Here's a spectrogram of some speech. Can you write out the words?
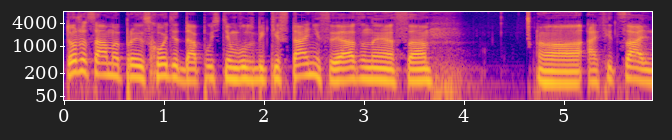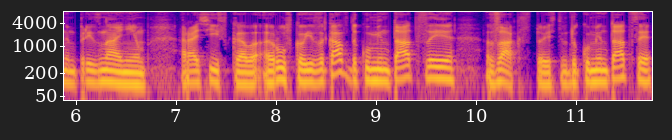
То же самое происходит, допустим, в Узбекистане, связанное с официальным признанием российского, русского языка в документации ЗАГС, то есть в документации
